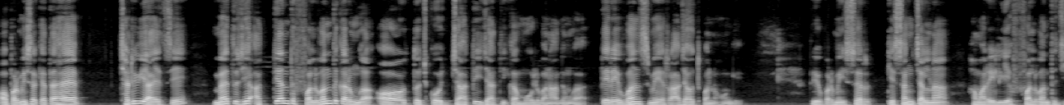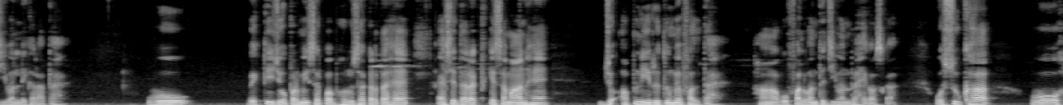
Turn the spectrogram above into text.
और परमेश्वर कहता है, छठवीं आयत से, मैं तुझे अत्यंत फलवंत करूँगा और तुझको जाति जाति का मूल बना दूँगा। तेरे वंश में राजा उत्पन्न होंगे। प्रिय परमेश्वर के संग चलना हमारे लिए फलवंत जीवन लेकर आता है। वो व्यक्ति जो परमेश्वर पर भरोसा करता है, ऐसे दरख्त के समान है, जो अपनी ऋतु में फलता है। हाँ वो फलवंत जीवन रहेगा उसका। वो सूखा वो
